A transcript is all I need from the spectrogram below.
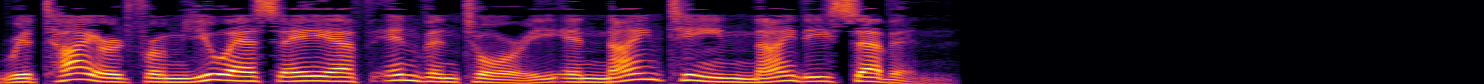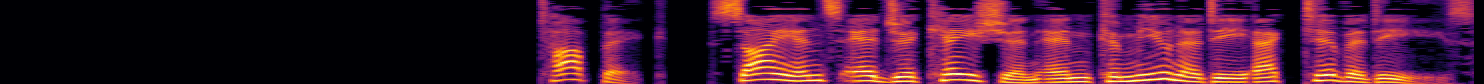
Retired from USAF inventory in 1997. Science education and community activities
